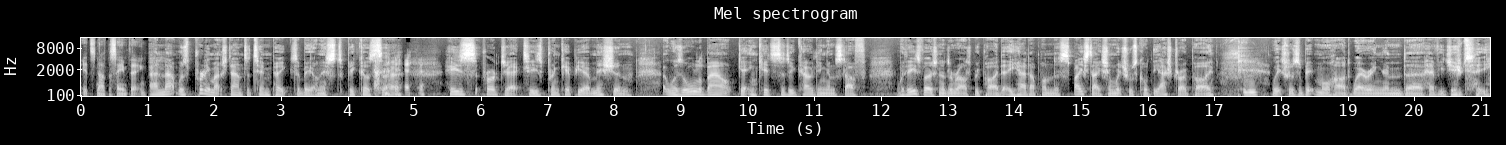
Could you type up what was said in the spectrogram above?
it's not the same thing. And that was pretty much down to Tim Peake, to be honest, because uh, his project, his Principia mission, was all about getting kids to do coding and stuff. With his version of the Raspberry Pi that he had up on the space station, which was called the Astro Pi, which was a bit more hard wearing and uh, heavy duty.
